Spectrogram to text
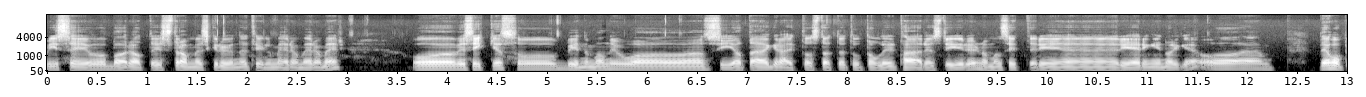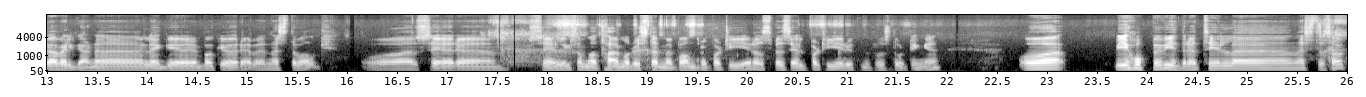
Vi ser jo bare at de strammer skruene til mer og mer og mer. Og hvis ikke, så begynner man jo å si at det er greit å støtte totalitære styrer når man sitter i regjering i Norge. Og det håper jeg velgerne legger bak øret ved neste valg og ser, eh, ser, liksom at her må du stemme på andre partier, og spesielt partier utenfor Stortinget. Og vi hopper videre til uh, neste sak.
